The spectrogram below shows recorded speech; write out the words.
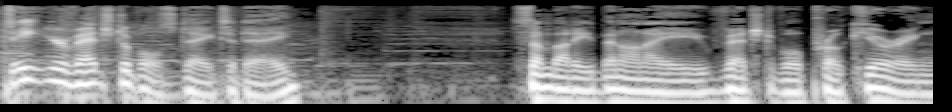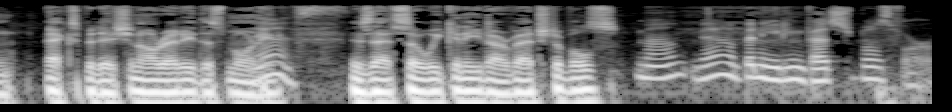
It's eat your vegetables day today. Somebody's been on a vegetable procuring expedition already this morning. Yes. Is that so we can eat our vegetables? Well, yeah, I've been eating vegetables for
